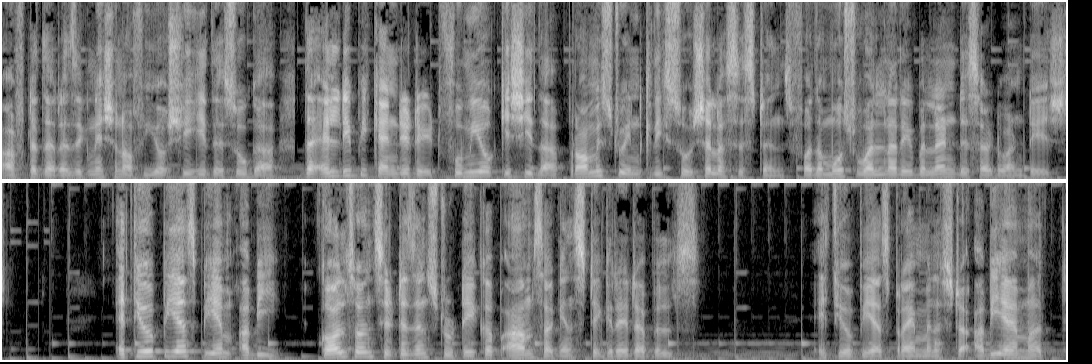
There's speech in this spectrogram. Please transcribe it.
after the resignation of Yoshihide Suga, the LDP candidate Fumio Kishida promised to increase social assistance for the most vulnerable and disadvantaged. Ethiopia's PM Abiy calls on citizens to take up arms against Tigray rebels. Ethiopia's Prime Minister Abiy Ahmed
